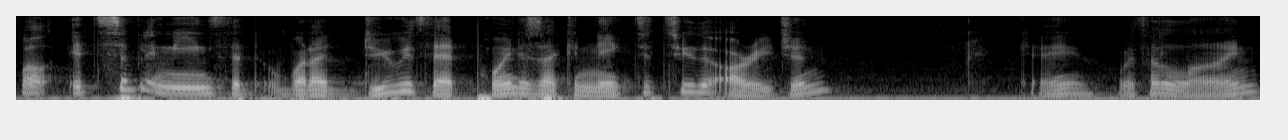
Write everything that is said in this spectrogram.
well it simply means that what I do with that point is I connect it to the origin okay with a line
